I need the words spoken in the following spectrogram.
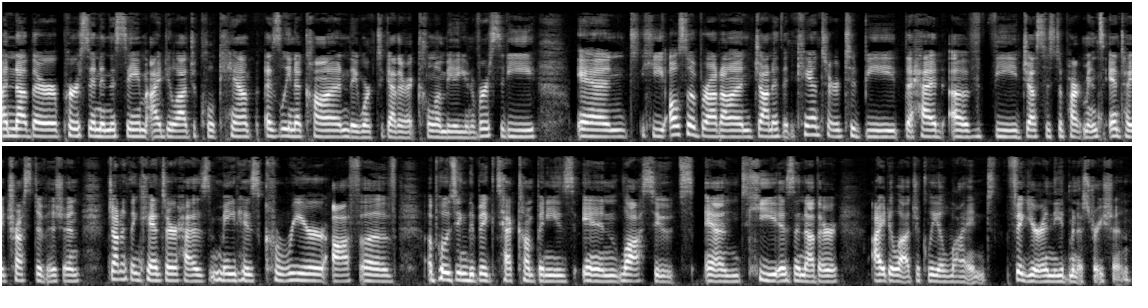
another person in the same ideological camp as Lina Khan. They work together at Columbia University. And he also brought on Jonathan Kanter to be the head of the Justice Department's antitrust division. Jonathan Kanter has made his career off of opposing the big tech companies in lawsuits, and he is another ideologically aligned figure in the administration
